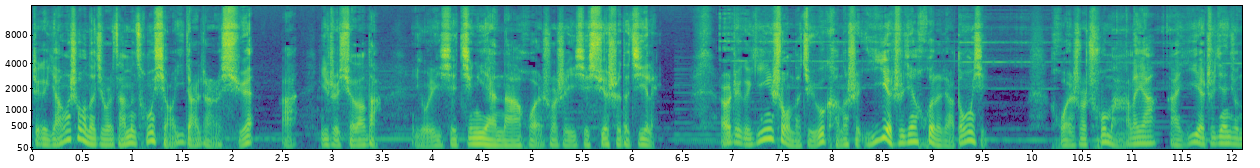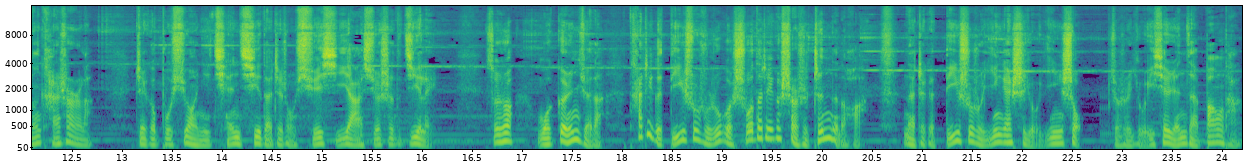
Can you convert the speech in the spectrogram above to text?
这个阳寿呢，就是咱们从小一点点的学啊，一直学到大，有一些经验呐，或者说是一些学识的积累。而这个阴寿呢，就有可能是一夜之间会了点东西，或者说出马了呀，啊，一夜之间就能看事儿了，这个不需要你前期的这种学习呀、学识的积累。所以说我个人觉得，他这个狄叔叔如果说的这个事儿是真的的话，那这个狄叔叔应该是有阴寿，就是有一些人在帮他，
